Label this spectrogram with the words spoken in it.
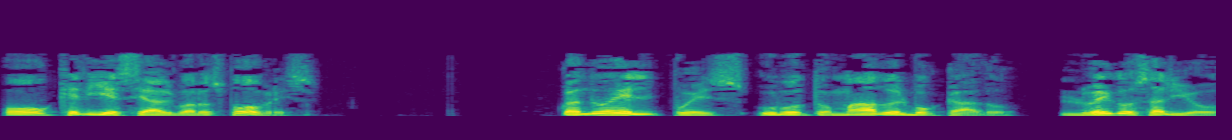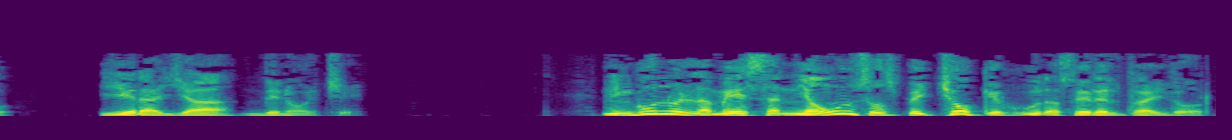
o que diese algo a los pobres. Cuando él, pues, hubo tomado el bocado, luego salió, y era ya de noche. Ninguno en la mesa ni aun sospechó que Judas era el traidor.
